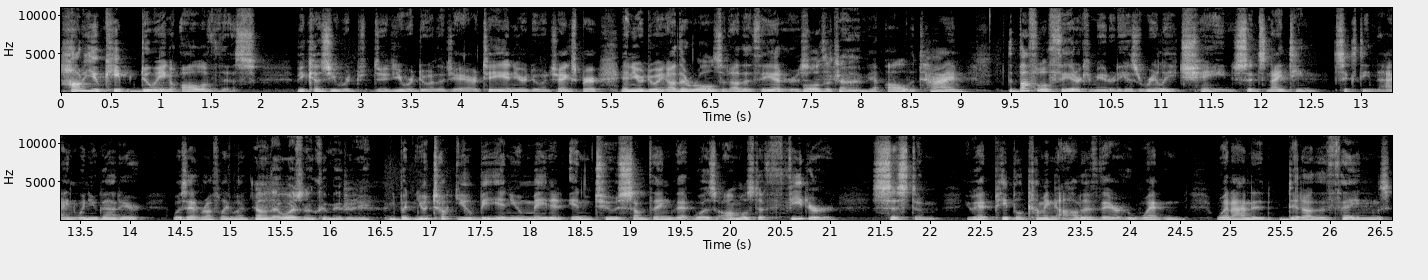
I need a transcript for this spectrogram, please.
how do you keep doing all of this? Because you were you were doing the JRT and you were doing Shakespeare and you were doing other roles at other theaters all the time. yeah, all the time. The Buffalo theater community has really changed since 1969 when you got here. Was that roughly when? No, there was no community. But you took UB and you made it into something that was almost a feeder system. You had people coming out of there who went and went on and did other things.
